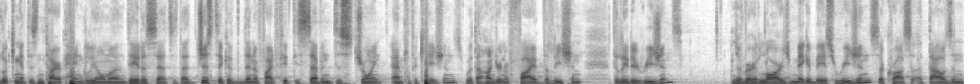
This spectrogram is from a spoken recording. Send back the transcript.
looking at this entire panglioma data sets, is that GISTIC identified 57 disjoint amplifications with 105 deletion, deleted regions. They're very large megabase regions across 1,000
